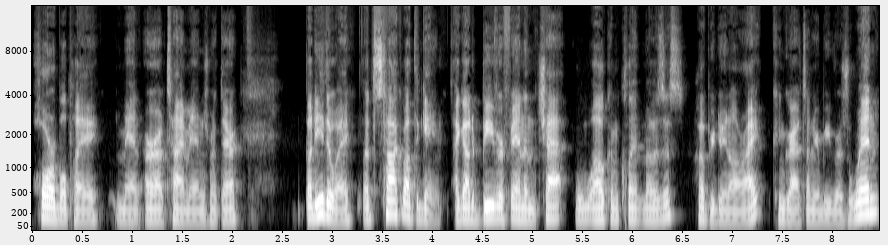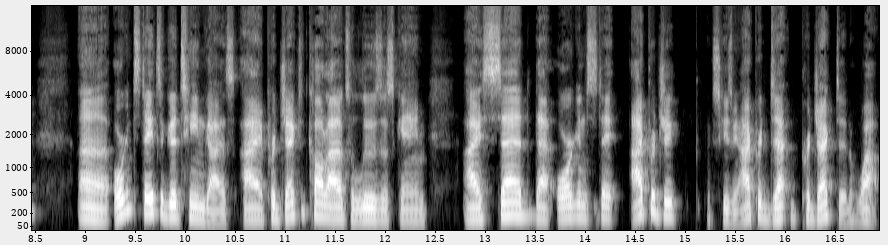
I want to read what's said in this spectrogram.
horrible play man or time management there. But either way, let's talk about the game. I got a Beaver fan in the chat. Welcome, Clint Moses. Hope you're doing all right. Congrats on your Beavers win. Uh, Oregon State's a good team, guys. I projected Colorado to lose this game. I said that Oregon State, I project, excuse me, I project, projected, wow,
